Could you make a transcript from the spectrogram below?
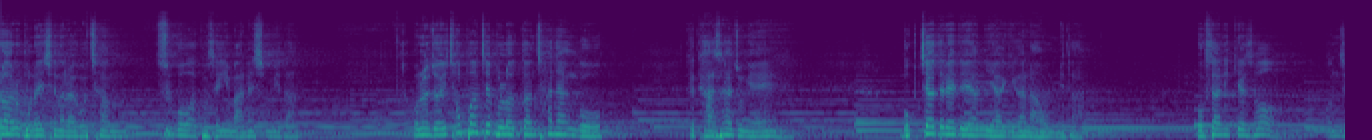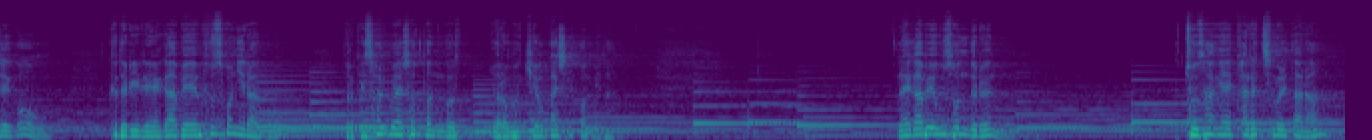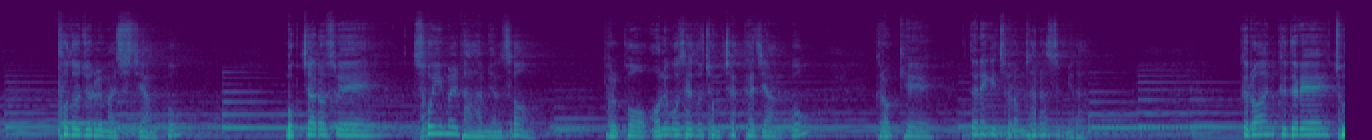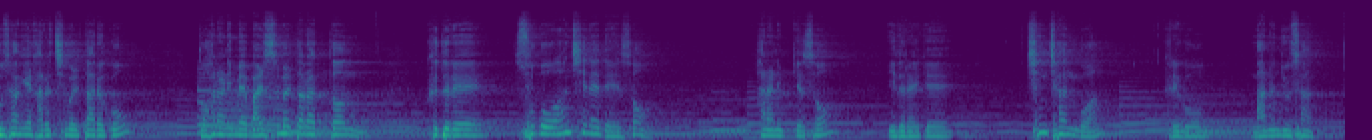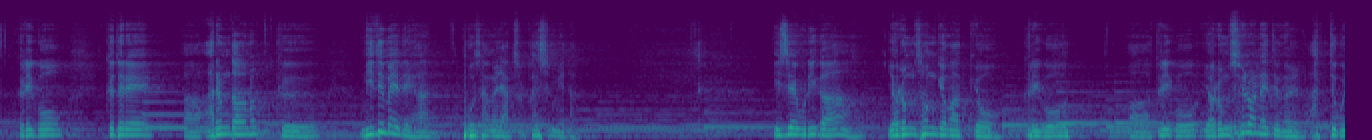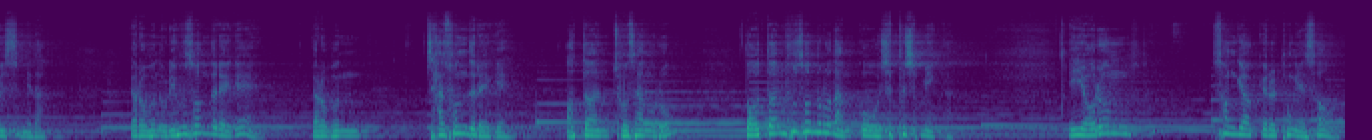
하루하루 보내시느라고 참 수고와 고생이 많으십니다. 오늘 저희 첫 번째 불렀던 찬양곡 그 가사 중에 목자들에 대한 이야기가 나옵니다. 목사님께서 언제고 그들이 레갑의 후손이라고 그렇게 설교하셨던 것 여러분 기억하실 겁니다. 레갑의 후손들은 조상의 가르침을 따라 포도주를 마시지 않고 목자로서의 소임을 다하면서 결코 어느 곳에도 정착하지 않고 그렇게 뜨내기처럼 살았습니다. 그러한 그들의 조상의 가르침을 따르고 또 하나님의 말씀을 따랐던 그들의 수고와 헌신에 대해서 하나님께서 이들에게 칭찬과 그리고 많은 유산 그리고 그들의 어, 아름다운 그 믿음에 대한 보상을 약속하십니다. 이제 우리가 여름 성경학교 그리고 어, 그리고 여름 수련회 등을 앞두고 있습니다. 여러분 우리 후손들에게 여러분 자손들에게 어떠한 조상으로 또 어떠한 후손으로 남고 싶으십니까? 이 여름 성경학교를 통해서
